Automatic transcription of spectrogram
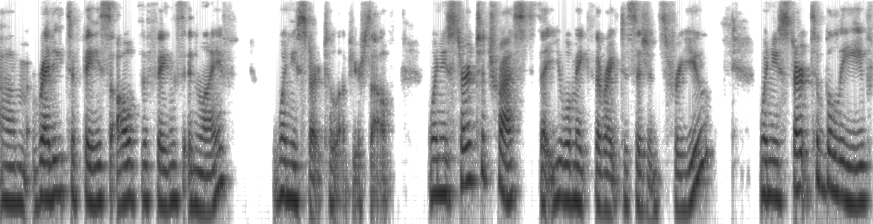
um, ready to face all of the things in life when you start to love yourself, when you start to trust that you will make the right decisions for you, when you start to believe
